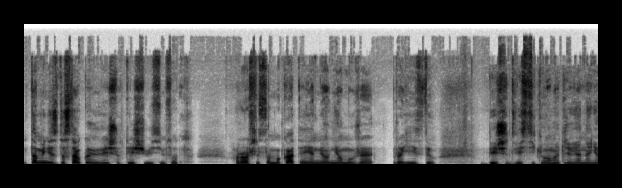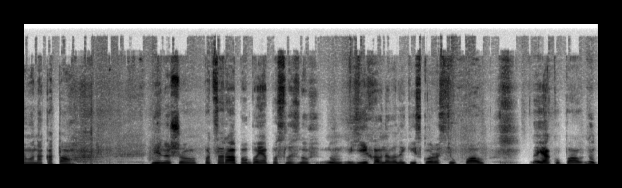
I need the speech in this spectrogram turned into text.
Ну, Там мені з доставкою вийшов 1800 хороший самокат. Я на ньому вже проїздив більше 200 кілометрів я на ньому накатав. Мінус, що поцарапав, бо я послизнув. Ну, їхав на великій скорості, впав. Ну як упав? Ну,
